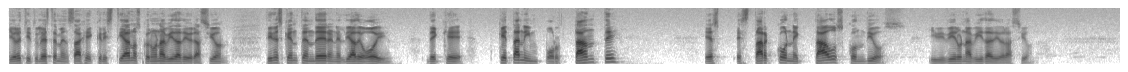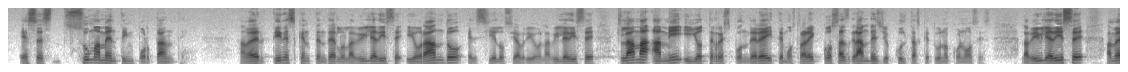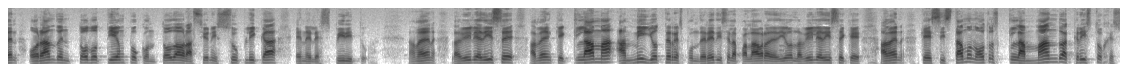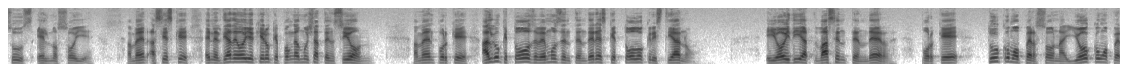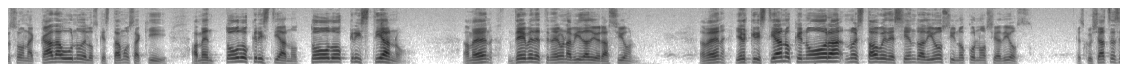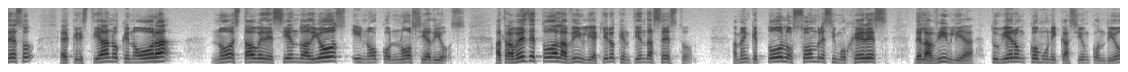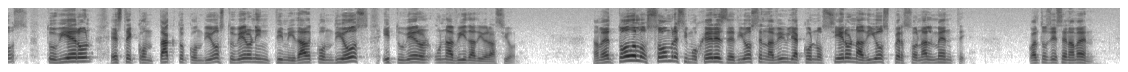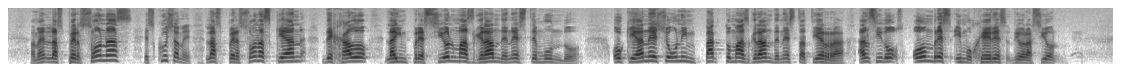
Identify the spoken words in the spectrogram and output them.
Yo le titulé este mensaje Cristianos con una vida de oración. Tienes que entender en el día de hoy de que qué tan importante es estar conectados con Dios y vivir una vida de oración. Eso es sumamente importante. A ver, tienes que entenderlo. La Biblia dice, y orando el cielo se abrió. La Biblia dice, clama a mí y yo te responderé y te mostraré cosas grandes y ocultas que tú no conoces. La Biblia dice, amén, orando en todo tiempo con toda oración y súplica en el Espíritu. Amén. La Biblia dice, amén, que clama a mí, yo te responderé, dice la palabra de Dios. La Biblia dice que, amén, que si estamos nosotros clamando a Cristo Jesús, Él nos oye. Amén. Así es que en el día de hoy yo quiero que pongan mucha atención Amén, porque algo que todos debemos de entender es que todo cristiano, y hoy día vas a entender por qué tú como persona, yo como persona, cada uno de los que estamos aquí, amén, todo cristiano, todo cristiano, amén, debe de tener una vida de oración. Amén. Y el cristiano que no ora no está obedeciendo a Dios y no conoce a Dios. ¿Escuchaste eso? El cristiano que no ora no está obedeciendo a Dios y no conoce a Dios. A través de toda la Biblia, quiero que entiendas esto. Amén, que todos los hombres y mujeres de la Biblia tuvieron comunicación con Dios, tuvieron este contacto con Dios, tuvieron intimidad con Dios y tuvieron una vida de oración. Amén. Todos los hombres y mujeres de Dios en la Biblia conocieron a Dios personalmente. ¿Cuántos dicen amén? Amén. Las personas, escúchame, las personas que han dejado la impresión más grande en este mundo o que han hecho un impacto más grande en esta tierra han sido hombres y mujeres de oración.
